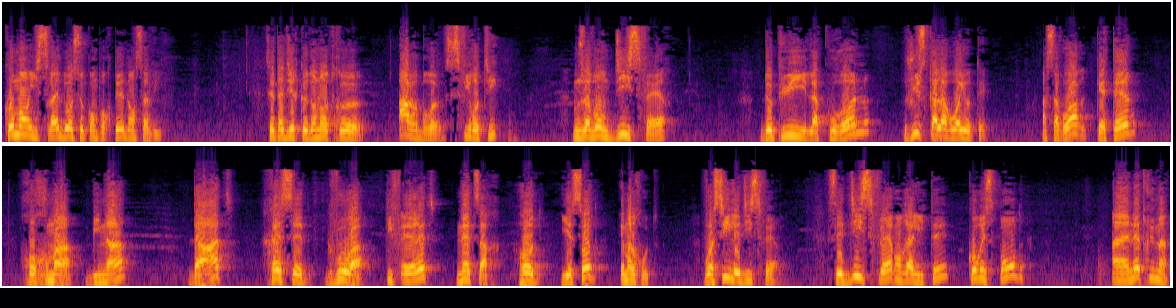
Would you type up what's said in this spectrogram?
comment Israël doit se comporter dans sa vie. C'est-à-dire que dans notre arbre sphirotique, nous avons dix sphères, depuis la couronne jusqu'à la royauté, à savoir Keter, Da'at, Chesed, Hod. Voici les dix sphères. Ces dix sphères, en réalité, correspondent à un être humain.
